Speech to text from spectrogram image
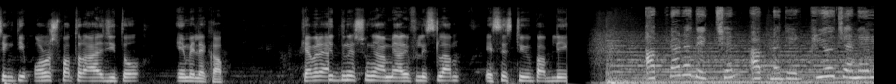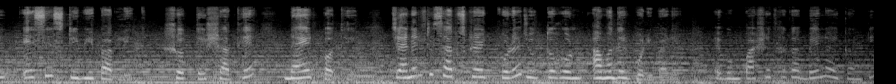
সিংটি পরশপথর আয়োজিত এমএলএ কাপ। ক্যামেরা দিনের সঙ্গে আমি Ariful Islam, S S TV public. আপনারা দেখছেন আপনাদের প্রিয় channel S S TV public, সত্যের সাথে, ন্যায়ের পথে। চ্যানেলটি সাবস্ক্রাইব করে যুক্ত হন আমাদের পরিবারে। এবং পাশে থাকা বেল আইকনটি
